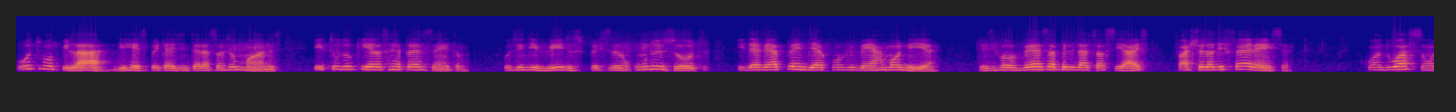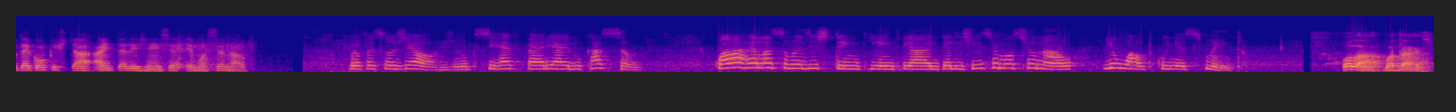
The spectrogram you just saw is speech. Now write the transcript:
Último pilar diz respeito às interações humanas e tudo o que elas representam. Os indivíduos precisam um dos outros e devem aprender a conviver em harmonia. Desenvolver as habilidades sociais faz toda a diferença quando o assunto é conquistar a inteligência emocional. Professor George, no que se refere à educação, qual a relação existente entre a inteligência emocional e o autoconhecimento? Olá, boa tarde.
